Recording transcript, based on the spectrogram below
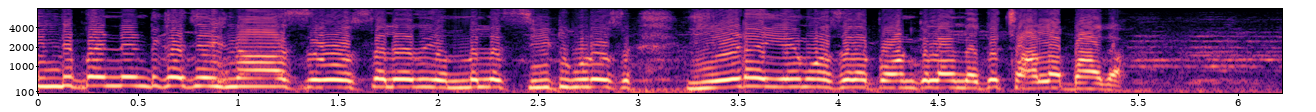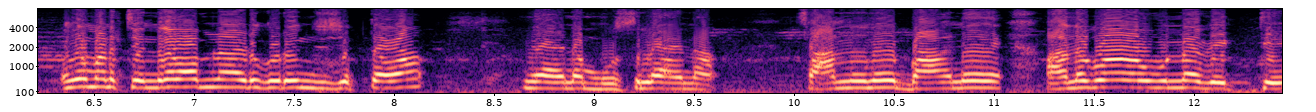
ఇండిపెండెంట్గా చేసిన వస్తలేదు ఎమ్మెల్యే సీటు కూడా వస్తుంది ఏడ ఏం వస్తుంది పవన్ కళ్యాణ్ అయితే చాలా బాధ. ఇంకా మన చంద్రబాబు నాయుడు గురించి చెప్తావా? ఇంకా ఆయన ముసలి ఆయన చాలానే బాగానే అనుభవం ఉన్న వ్యక్తి.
